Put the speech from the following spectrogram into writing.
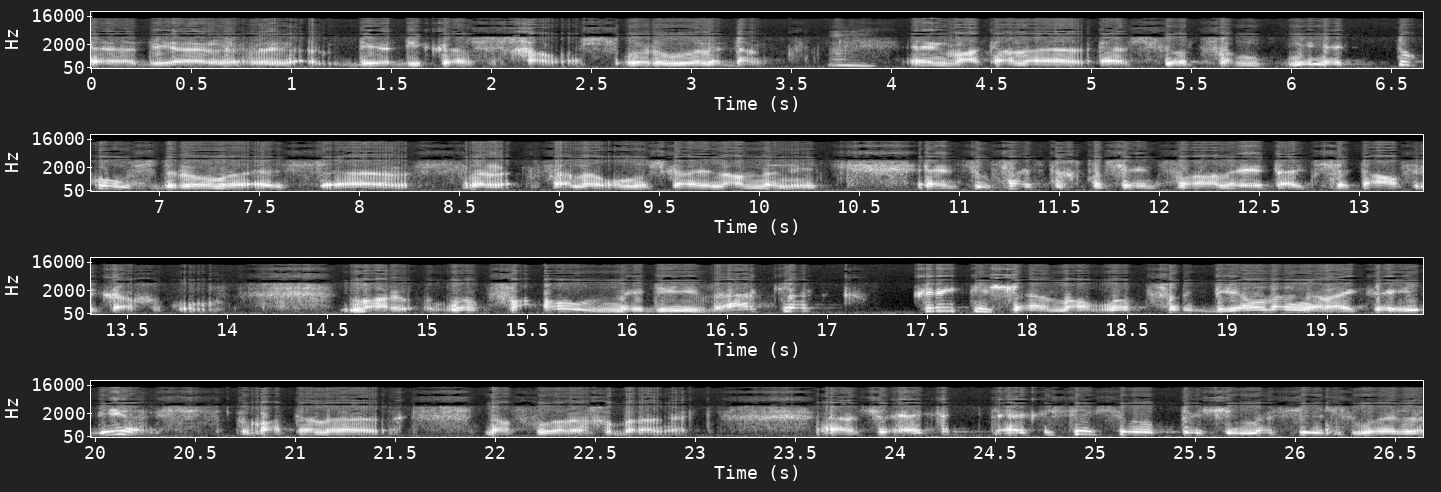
uh, deur uh, deur die kursusgangers oor hoe hulle dink mm. en wat hulle 'n uh, soort van nie net toekomsdrome is uh, vir vir hulle onderskeie lande nie en so 50% van hulle het uit Suid-Afrika gekom maar ook veral met die werklik kritiese maar ook verbeeldingryke idees wat hulle na vore gebring het. Uh, so ek ek is so pessimisties oor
